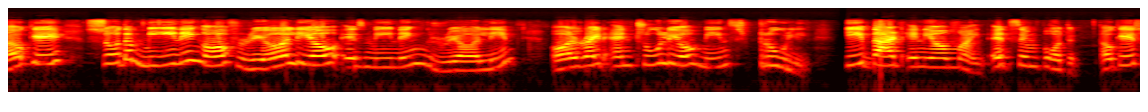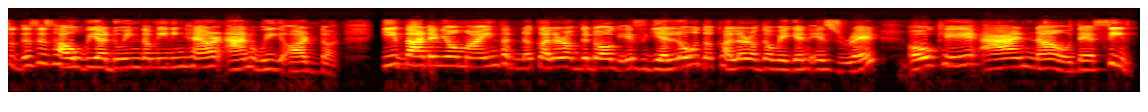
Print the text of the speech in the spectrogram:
Okay, so the meaning of realio is meaning really. All right, and trulio means truly. Keep that in your mind. It's important. Okay, so this is how we are doing the meaning here and we are done. Keep that in your mind. that The color of the dog is yellow. The color of the wagon is red. Okay, and now there, see,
